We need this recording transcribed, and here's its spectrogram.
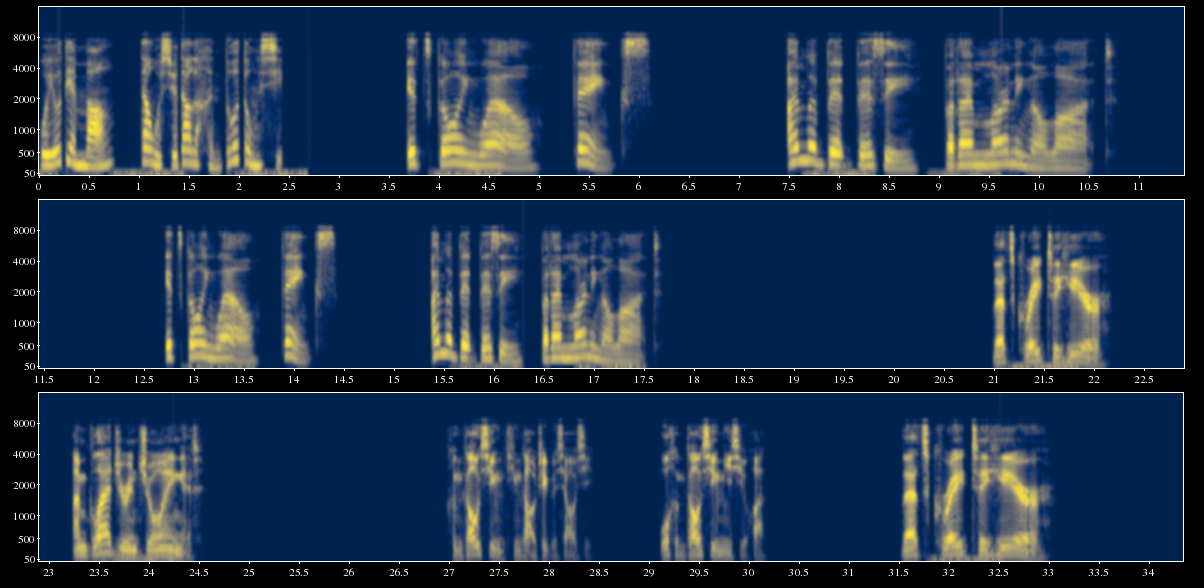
我有点忙，但我学到了很多东西。 It's going well, thanks. I'm a bit busy, but I'm learning a lot. It's going well, thanks. I'm a bit busy, but I'm learning a lot. That's great to hear. I'm glad you're enjoying it. 很高兴听到这个消息， 我很高兴你喜欢。 That's great to hear.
